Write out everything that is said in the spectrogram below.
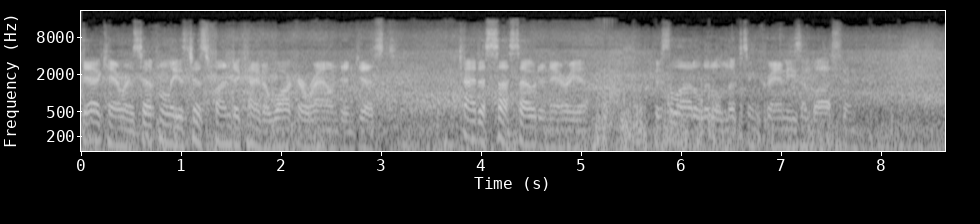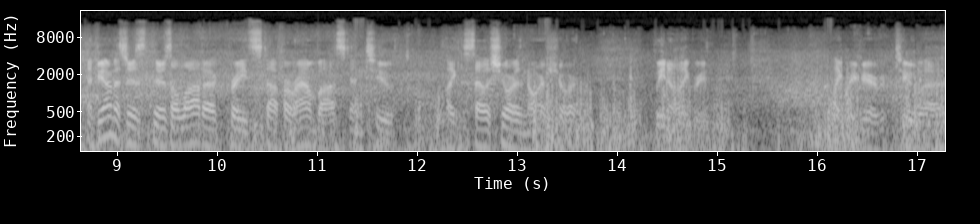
Yeah, Cameron, it's definitely, it's just fun to kind of walk around and just kind of suss out an area. There's a lot of little nooks and crannies in Boston. And to be honest, there's, there's a lot of great stuff around Boston too, like the South Shore, the North Shore. We know, like, we, like Revere to uh,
